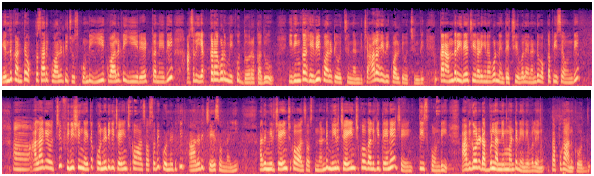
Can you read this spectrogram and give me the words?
ఎందుకంటే ఒక్కసారి క్వాలిటీ చూసుకోండి. ఈ క్వాలిటీ ఈ రేట్ అనేది అసలు ఎక్కడా కూడా మీకు దొరకదు. ఇది ఇంకా హెవీ క్వాలిటీ వచ్చిందండి. చాలా హెవీ క్వాలిటీ వచ్చింది. కానీ అందరు ఇదే చీర అడిగినా కూడా నేను తెచ్చి ఇవ్వలేనండి. ఒక్క పీసే ఉంది. అలాగే వచ్చి ఫినిషింగ్ అయితే కొన్నిటికి చేయించుకోవాల్సి వస్తుంది కొన్నిటికి ఆల్రెడీ చేసి ఉన్నాయి. అది మీరు చేయించుకోవాల్సి వస్తుందండి. మీరు చేయించుకోగలిగితేనే తీసుకోండి. అవి కూడా డబ్బులు నన్ను ఇమ్మంటే నేను ఇవ్వలేను. తప్పుగా అనుకోవద్దు.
